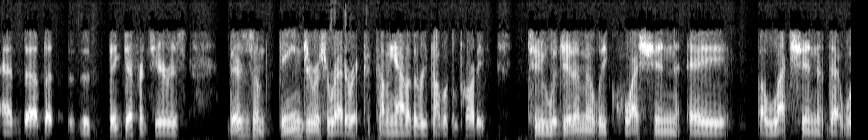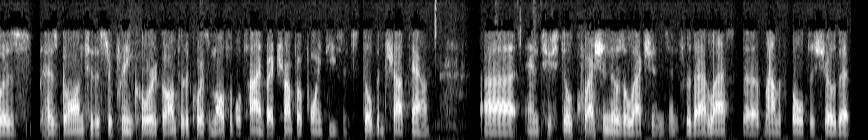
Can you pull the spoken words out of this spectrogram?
And uh, but the big difference here is there's some dangerous rhetoric coming out of the Republican Party to legitimately question a election that was has gone to the Supreme Court, gone to the courts multiple times by Trump appointees, and still been shot down. Uh, and to still question those elections, and for that last uh, Monmouth poll to show that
